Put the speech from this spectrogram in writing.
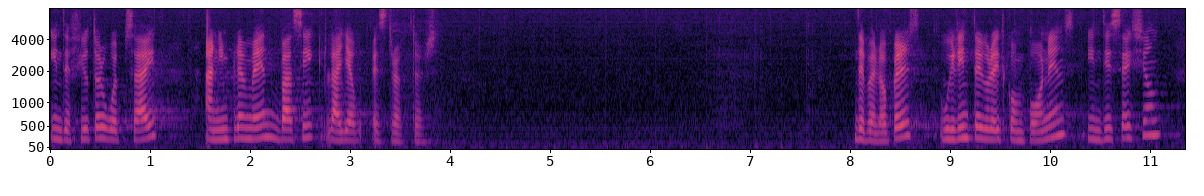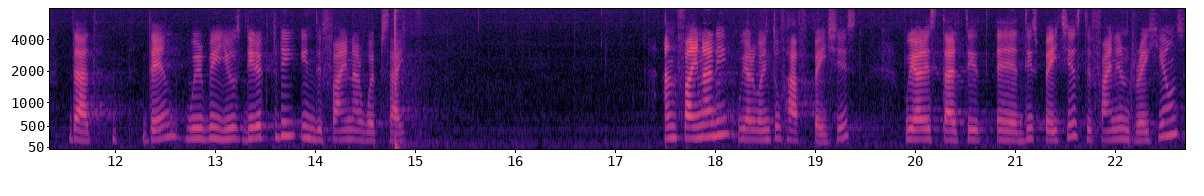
in the future website and implement basic layout structures. Developers will integrate components in this section that then will be used directly in the final website. And finally, we are going to have pages. We are started uh, these pages defining regions.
